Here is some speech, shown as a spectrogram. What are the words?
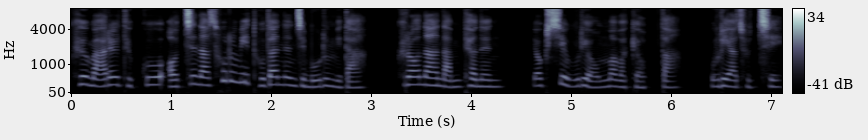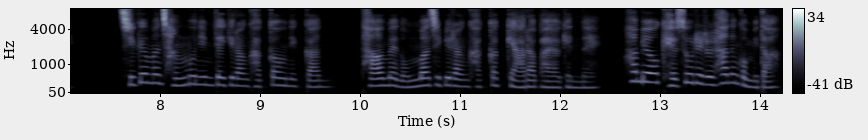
그 말을 듣고 어찌나 소름이 돋았는지 모릅니다. 그러나 남편은 역시 우리 엄마밖에 없다. 우리야 좋지. 지금은 장모님 댁이랑 가까우니깐 다음엔 엄마 집이랑 가깝게 알아봐야겠네. 하며 개소리를 하는 겁니다.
